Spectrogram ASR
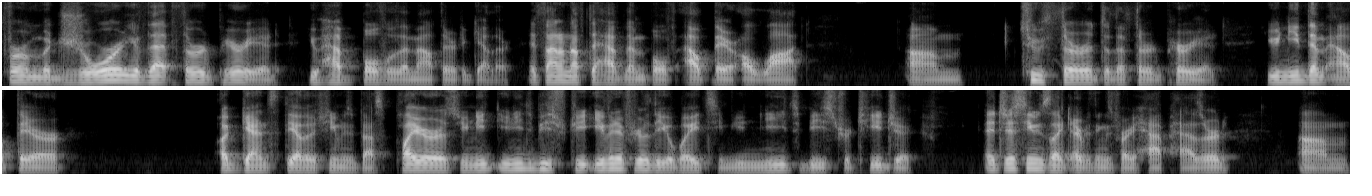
for a majority of that third period, you have both of them out there together. It's not enough to have them both out there a lot, um, two thirds of the third period. You need them out there against the other team's best players. You need you need to be even if you're the away team, you need to be strategic. It just seems like everything's very haphazard. Um,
